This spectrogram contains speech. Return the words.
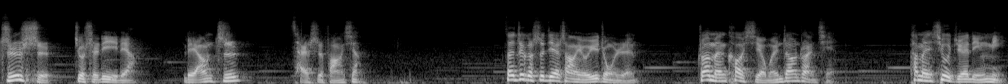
知识就是力量，良知才是方向。在这个世界上，有一种人，专门靠写文章赚钱。他们嗅觉灵敏，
